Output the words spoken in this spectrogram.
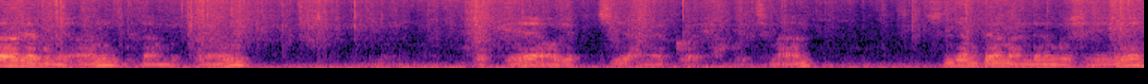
달해보면 그다음부터는 그렇게 어렵지 않을 거예요. 그렇지만 신장 때문에 만드는 것이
